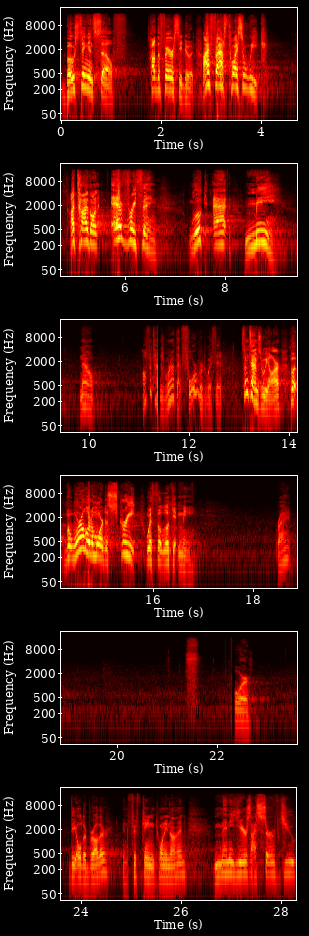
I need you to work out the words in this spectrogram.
Boasting in self. How'd the Pharisee do it? I fast twice a week. I tithe on everything. Look at me. Now, oftentimes we're not that forward with it. Sometimes we are, but, but we're a little more discreet with the look at me right? For the older brother in 1529, many years I served you,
